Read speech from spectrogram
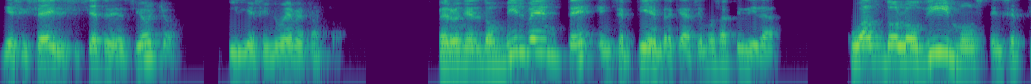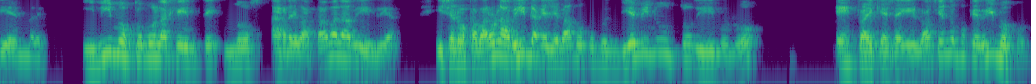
16, 17, 18 y 19, pastor. Pero en el 2020, en septiembre, que hacemos actividad, cuando lo dimos en septiembre, y vimos cómo la gente nos arrebataba la Biblia y se nos acabaron la Biblia que llevamos como en 10 minutos, dijimos, no, esto hay que seguirlo haciendo porque vimos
